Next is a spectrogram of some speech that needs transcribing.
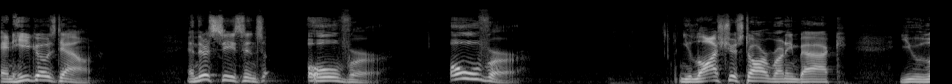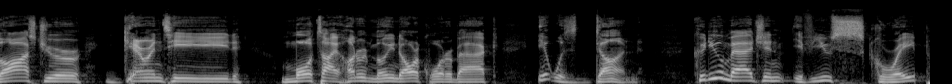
and he goes down and their season's over. Over. You lost your star running back. You lost your guaranteed multi hundred million dollar quarterback. It was done. Could you imagine if you scrape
